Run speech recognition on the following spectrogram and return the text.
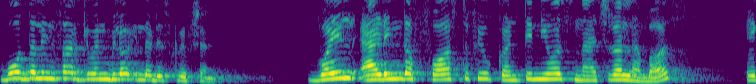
Both the links are given below in the description. While adding the first few continuous natural numbers, a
